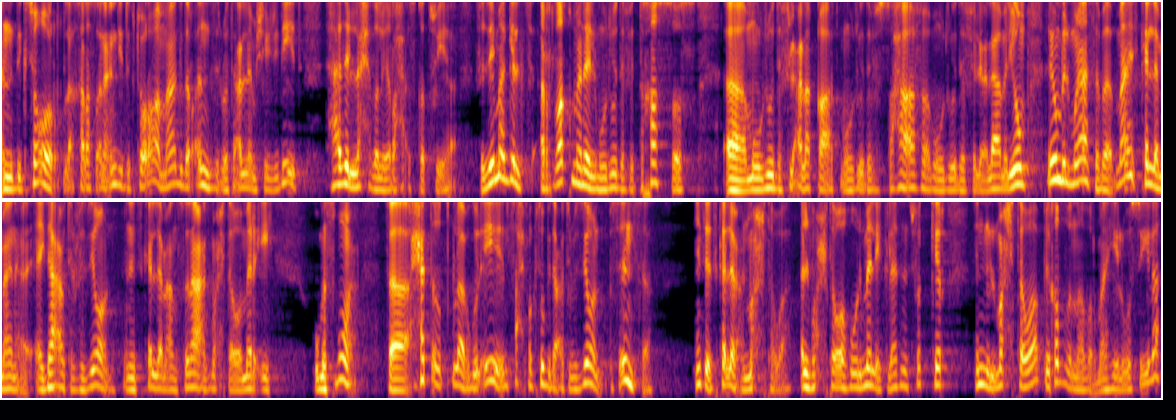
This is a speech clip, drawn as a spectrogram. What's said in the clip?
أنا دكتور لا خلاص أنا عندي دكتوراه ما أقدر أنزل وأتعلم شيء جديد. هذه اللحظة اللي راح أسقط فيها. فزي ما قلت الرقمنه الموجوده في التخصص آه موجودة في العلاقات موجودة في الصحافة موجودة في الإعلام. اليوم اليوم بالمناسبة ما نتكلم عن إذاعة وتلفزيون نتكلم عن صناعة محتوى مرئي ومسموع. فحتى الطلاب يقول إيه انصح مكتوب إذاعة وتلفزيون بس انسى. أنت تتكلم عن محتوى. المحتوى هو الملك. لازم تفكر إنه المحتوى بغض النظر ما هي الوسيلة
